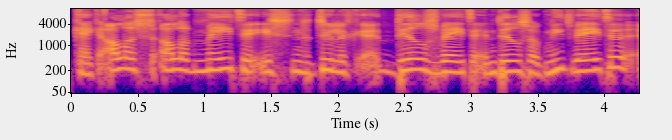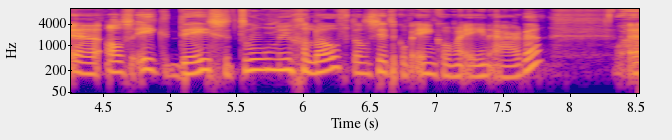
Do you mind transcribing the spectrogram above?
kijk, alles, alle meten is natuurlijk eh, deels weten en deels ook niet weten. Uh, als ik deze tool nu geloof, dan zit ik op 1,1 aarde. Wow. Uh,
